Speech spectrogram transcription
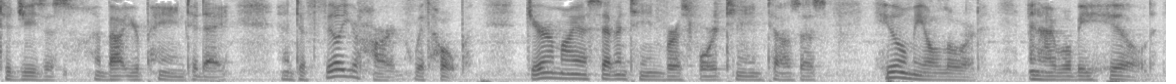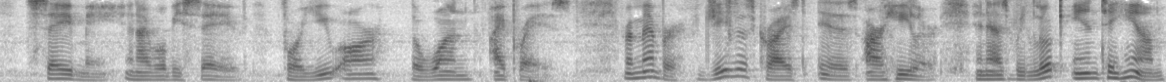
to Jesus about your pain today and to fill your heart with hope. Jeremiah 17, verse 14 tells us, Heal me, O Lord, and I will be healed. Save me, and I will be saved, for you are the one I praise. Remember, Jesus Christ is our healer, and as we look into Him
